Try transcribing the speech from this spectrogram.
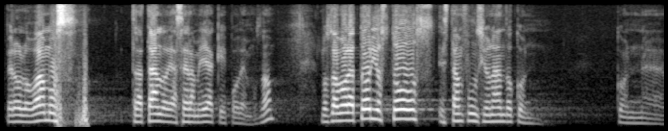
Pero lo vamos tratando de hacer a medida que podemos. Los laboratorios todos están funcionando con, con eh,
